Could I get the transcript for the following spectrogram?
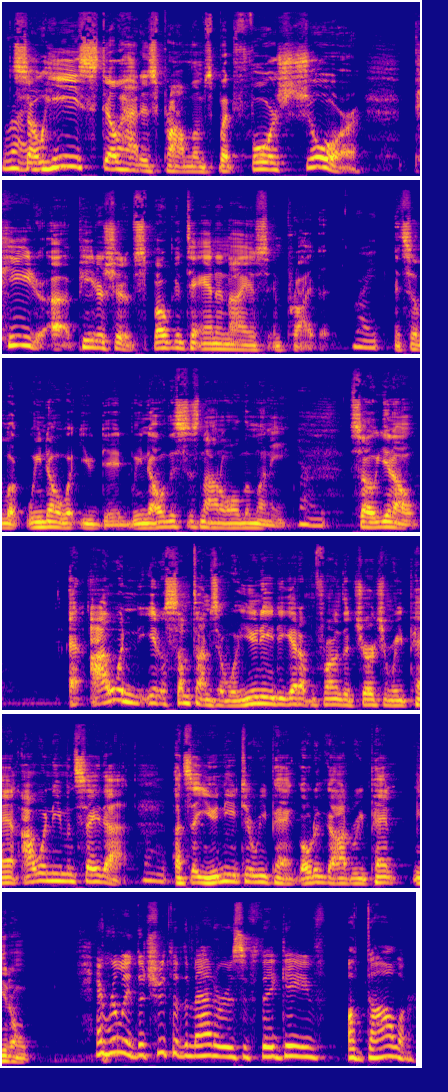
Right. So he still had his problems, but for sure, Peter uh, Peter should have spoken to Ananias in private Right. and said, "Look, we know what you did. We know this is not all the money. Right. So you know." And I wouldn't, you know, sometimes say, well, you need to get up in front of the church and repent. I wouldn't even say that. I'd say you need to repent. Go to God, repent, you know, And really, the truth of the matter is, if they gave a dollar,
